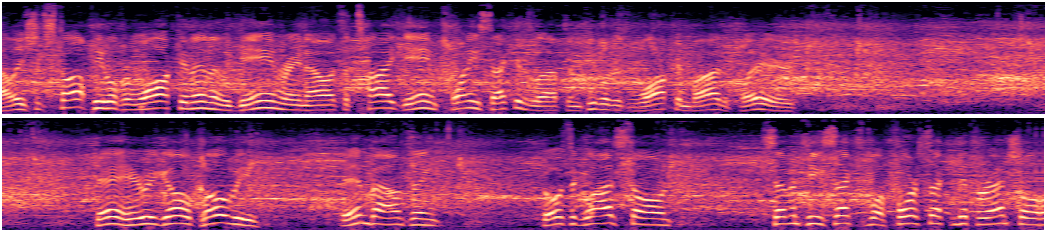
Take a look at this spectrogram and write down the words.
Now they should stop people from walking into the game right now. It's a tie game, 20 seconds left, and people just walking by the players. Okay, here we go. Kobe inbounding. goes to Gladstone. 17 seconds, about four second differential.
